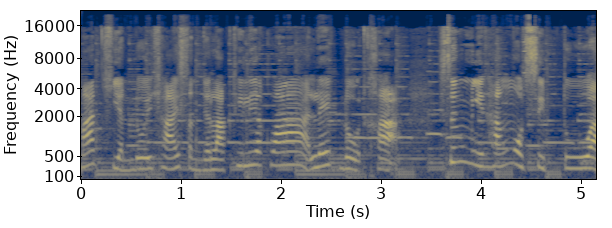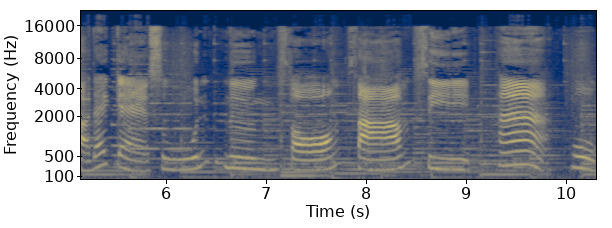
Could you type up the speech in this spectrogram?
มารถเขียนโดยใช้สัญลักษณ์ที่เรียกว่าเลขโดดค่ะ ซึ่งมีทั้งหมด 10 ตัวได้แก่ 0 1 2 3 4 5 6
